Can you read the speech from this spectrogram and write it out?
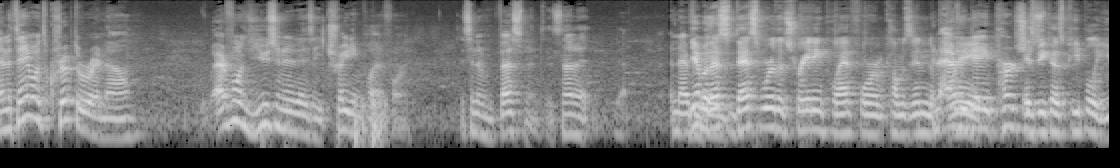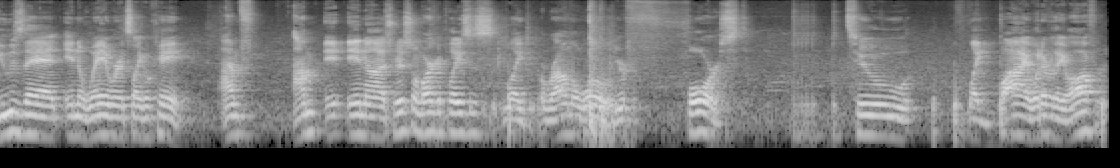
And the thing with crypto right now, everyone's using it as a trading platform. It's an investment. It's not a an everyday. Yeah, but that's that's where the trading platform comes into An play. everyday purchase. is because people use that in a way where it's like, okay, I'm, f- I'm i- in uh, traditional marketplaces like around the world. You're forced to like buy whatever they offer.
